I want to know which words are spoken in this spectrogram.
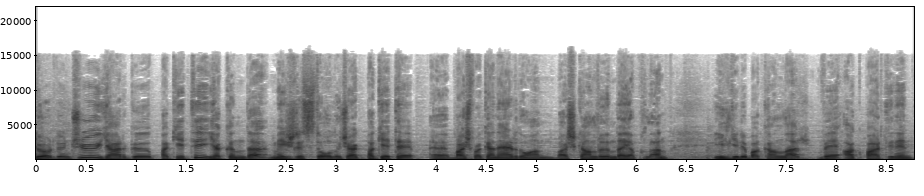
Dördüncü yargı paketi yakında mecliste olacak. Pakete e, Başbakan Erdoğan başkanlığında yapılan ilgili bakanlar ve AK Parti'nin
